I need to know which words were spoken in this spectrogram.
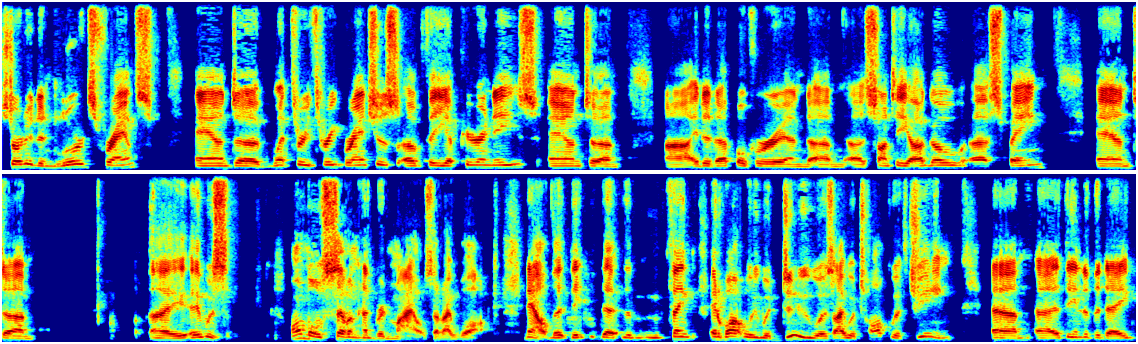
started in Lourdes, France, and uh, went through three branches of the Pyrenees and um, ended up over in um, Santiago, Spain. And um, I, it was almost 700 miles that I walked. Now, the, the, the, the, thing, and what we would do was I would talk with Jean um, uh, at the end of the day.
